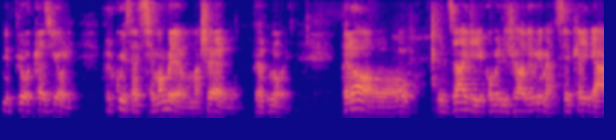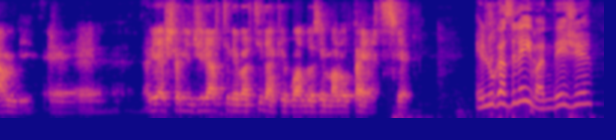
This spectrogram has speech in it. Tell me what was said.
in più occasioni. Per cui senza immobile è un macello per noi. Però oh, Inzaghi, come dicevate prima, azzecca i cambi, eh, riesce a vigirarti le partite anche quando sembrano perse. E Lucas Leiva invece?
